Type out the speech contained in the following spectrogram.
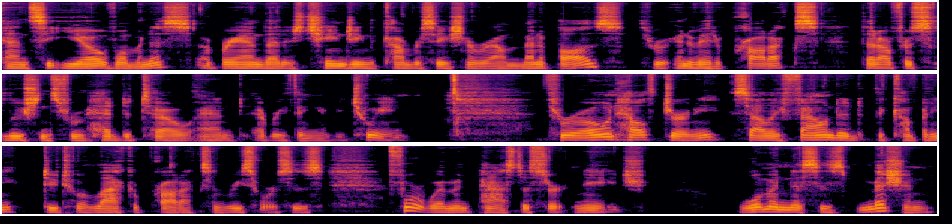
and CEO of Womaness, a brand that is changing the conversation around menopause through innovative products that offer solutions from head to toe and everything in between. Through her own health journey, Sally founded the company due to a lack of products and resources for women past a certain age. Womaness's mission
